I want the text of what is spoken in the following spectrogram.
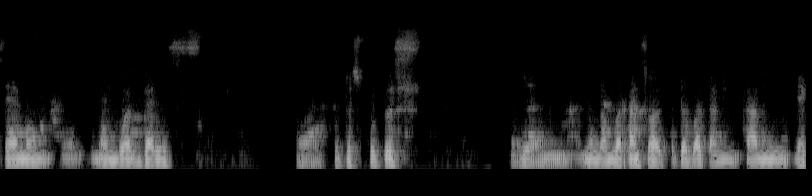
saya mem membuat garis putus-putus uh, yang menggambarkan soal perdebatan kami, ya,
